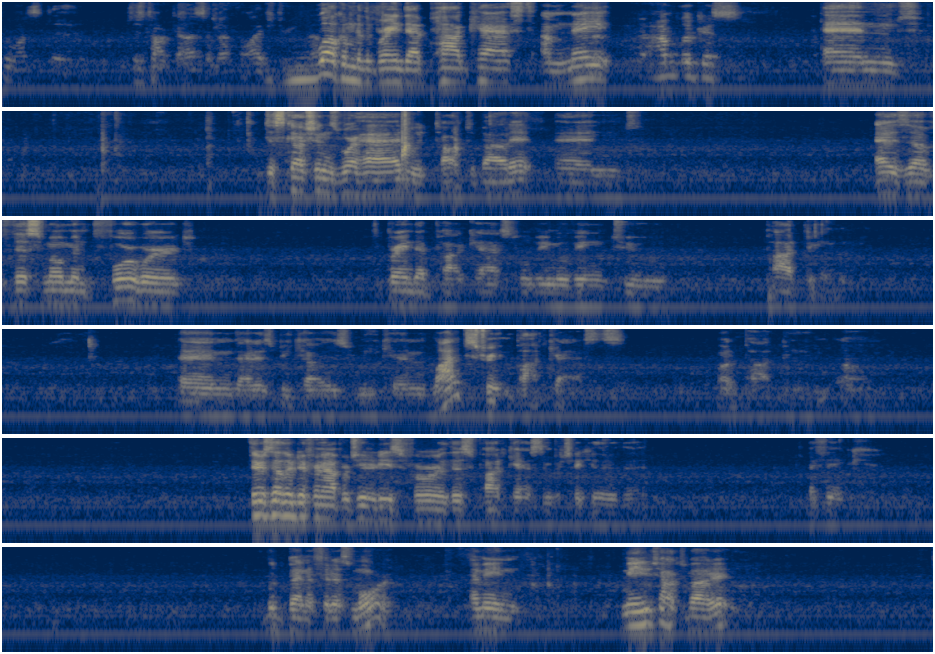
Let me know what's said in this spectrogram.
who wants to just talk to us about the live stream. Welcome to the Brain Dead Podcast. I'm Nate, I'm Lucas. and discussions were had. We talked about it, and as of this moment forward, the Brain Dead Podcast will be moving to Podbean. And that is because we can live stream podcasts on Podbean. Um, there's other different opportunities for this podcast in particular that I think would benefit us more. I mean, me and you talked about it.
